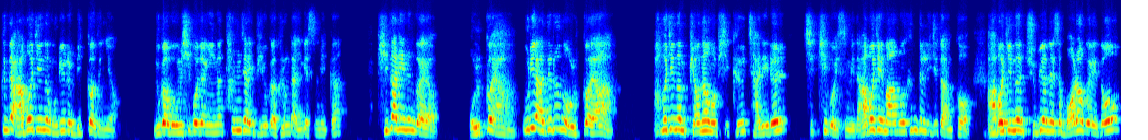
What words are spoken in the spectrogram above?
근데 아버지는 우리를 믿거든요. 누가복음 15장에 있는 탕자의 비유가 그런 거 아니겠습니까? 기다리는 거예요. 올 거야. 우리 아들은 올 거야. 아버지는 변함없이 그 자리를 지키고 있습니다. 아버지의 마음은 흔들리지도 않고 아버지는 주변에서 뭐라고 해도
